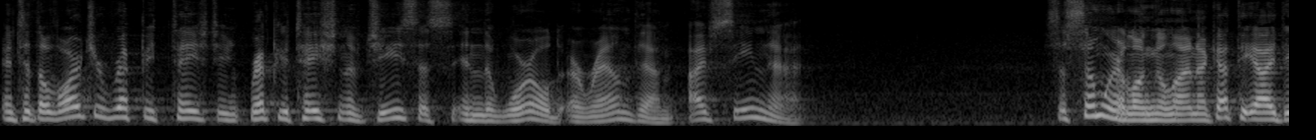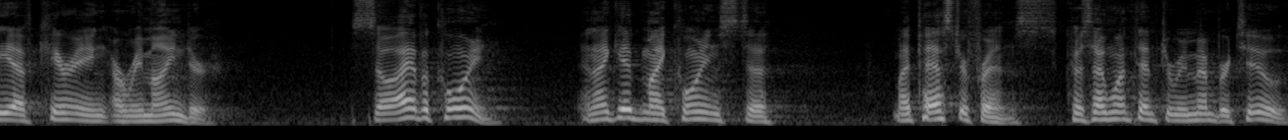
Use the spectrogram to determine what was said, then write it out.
and to the larger reputation, reputation of Jesus in the world around them. I've seen that. So, somewhere along the line, I got the idea of carrying a reminder. So, I have a coin, and I give my coins to my pastor friends because I want them to remember too.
